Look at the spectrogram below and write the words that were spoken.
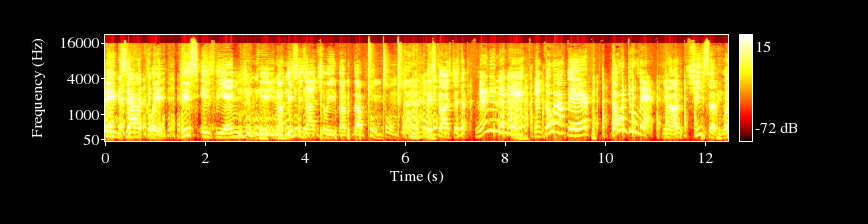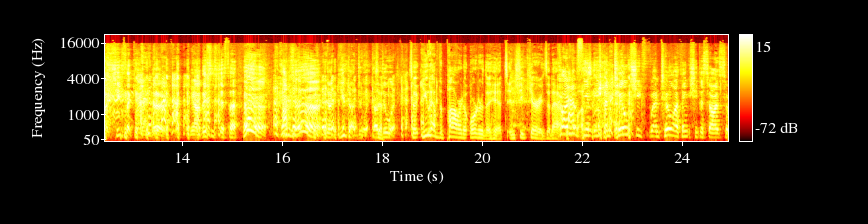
exactly. This is the engine here. You know, this is actually the, the boom, boom, boom. This guy's just a no, no, no, no. Now go out there, go and do that. You know, she's the like she's the can do. You know, this is just the uh, I'm her. You, know, you go do it, go do it. So you have the power to order the hit, and she carries it out. Kind of you know, until she until I think she decides to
